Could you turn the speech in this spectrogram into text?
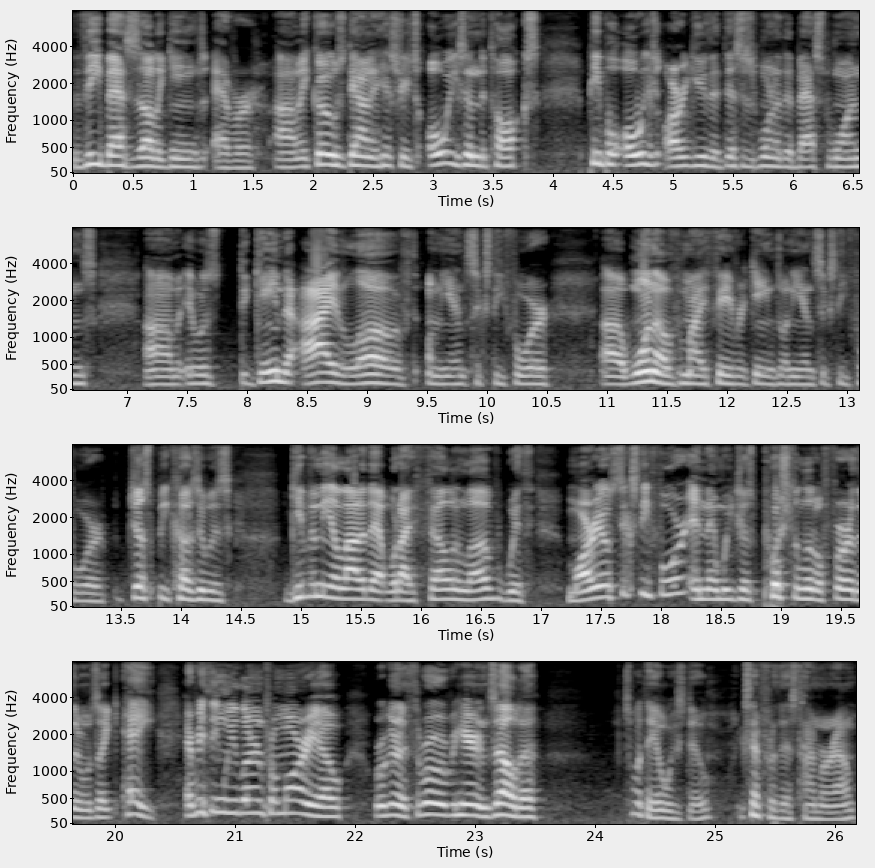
the best Zelda games ever. Um, it goes down in history. It's always in the talks. People always argue that this is one of the best ones. Um, it was the game that I loved on the N64. Uh, one of my favorite games on the N64, just because it was giving me a lot of that. What I fell in love with Mario 64, and then we just pushed a little further and was like, hey, everything we learned from Mario, we're gonna throw over here in Zelda. That's what they always do except for this time around.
